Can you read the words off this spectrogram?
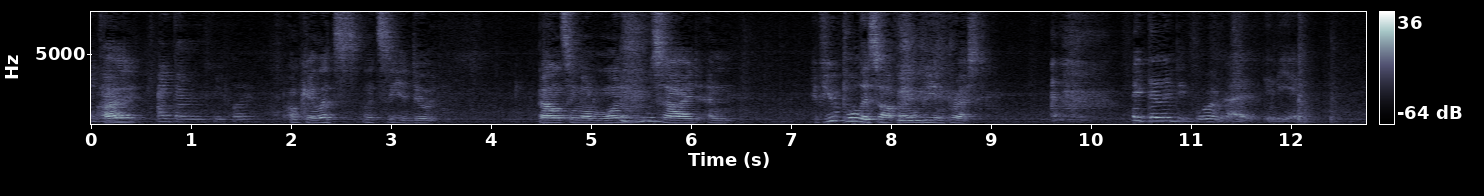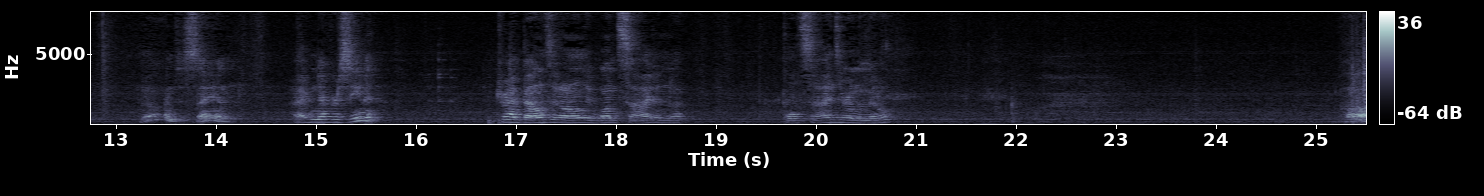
I done, I- I done this before. okay. Let's let's see you do it. balancing on one side, and if you pull this off, I will be impressed. I've done it before, I'm not an idiot. No, I'm just saying. I've never seen it. Try and balance it on only one side and not both sides are in the middle. Oh,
